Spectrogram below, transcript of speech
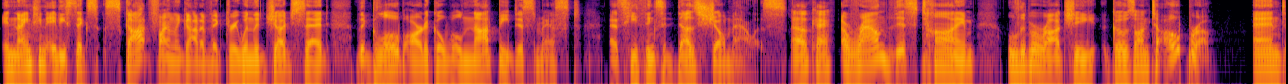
In 1986, Scott finally got a victory when the judge said the Globe article will not be dismissed as he thinks it does show malice okay. around this time, Liberace goes on to Oprah and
